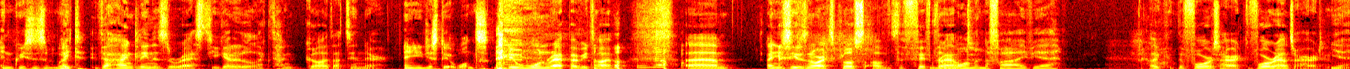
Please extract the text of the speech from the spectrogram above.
increases in weight, Like the hang clean is the rest. You get it like thank God that's in there. and you just do it once. You do one rep every time, um, and you see there's an RX plus of the fifth the round. one and the five, yeah, Like the four is hard. The four rounds are hard. yeah.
